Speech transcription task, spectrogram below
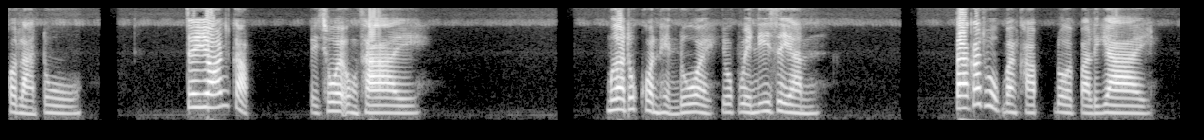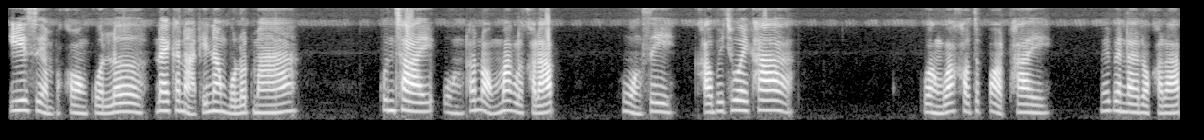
ก็หลานตู จะย้อนกลับไปช่วยองค์ชาย เมื่อทุกคนเห็นด้วยยกเว้นอีเซียน แต่ก็ถูกบังคับโดยปริยาย อีเซียนประคองกวนเลอร์ในขณะที่นั่งบนรถม้า คุณชายห่วงท่านอ๋องมากเหรอครับ ห่วงสิ เขาไปช่วยข้าหวังว่าเขาจะปลอดภัย ไม่เป็นไรหรอกครับ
